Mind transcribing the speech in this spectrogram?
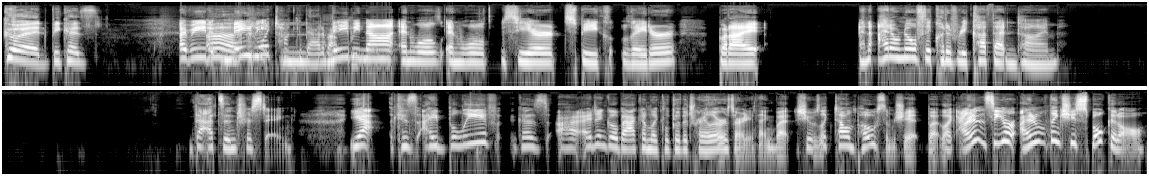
Good because I mean, Uh, I maybe like bad about maybe people. not and we'll and we'll see her speak later, but I and I don't know if they could have recut that in time. That's interesting. Yeah, because I believe because I, I didn't go back and like look at the trailers or anything, but she was like telling Poe some shit. But like I didn't see her. I don't think she spoke at all.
